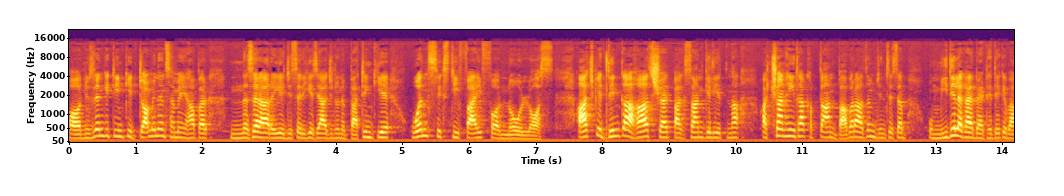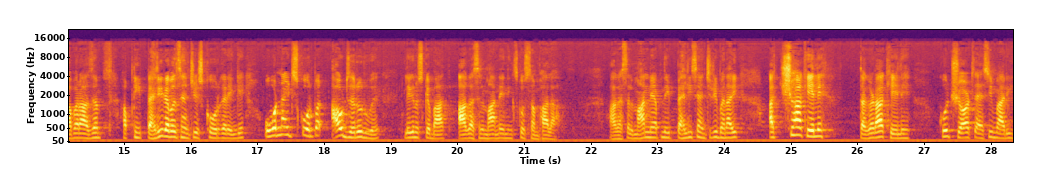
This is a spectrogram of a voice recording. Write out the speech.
और न्यूजीलैंड की टीम की डोमिनेंस हमें यहाँ पर नज़र आ रही है, जिस तरीके से आज इन्होंने बैटिंग की है 165 फॉर नो लॉस आज के दिन का आगाज़ शायद पाकिस्तान के लिए इतना अच्छा नहीं था। कप्तान बाबर आज़म, जिनसे सब उम्मीदें लगाए बैठे थे कि बाबर आज़म अपनी पहली डबल सेंचुरी स्कोर करेंगे ओवरनाइट स्कोर पर आउट ज़रूर हुए। लेकिन उसके बाद आगा सलमान ने इनिंग्स को संभाला। आगा सलमान ने अपनी पहली सेंचुरी बनाई। अच्छा खेले, तगड़ा खेले, कुछ शॉट्स ऐसी मारी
